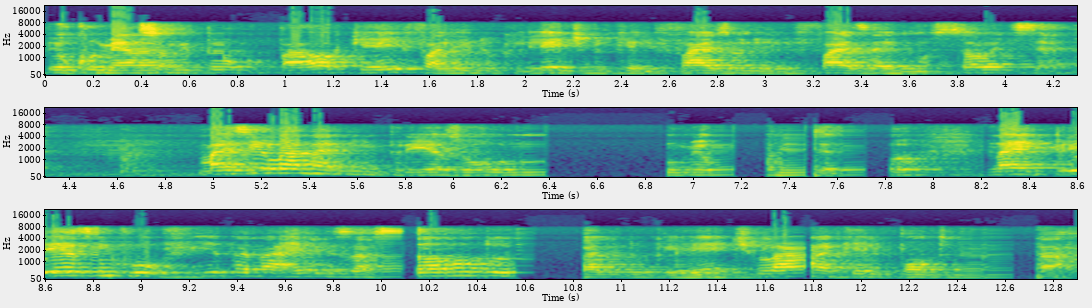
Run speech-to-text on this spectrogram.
eu começo a me preocupar, ok, falei do cliente, do que ele faz, onde ele faz, a emoção, etc. Mas e lá na minha empresa ou no meu fornecedor, na empresa envolvida na realização do trabalho do cliente, lá naquele ponto de estar.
